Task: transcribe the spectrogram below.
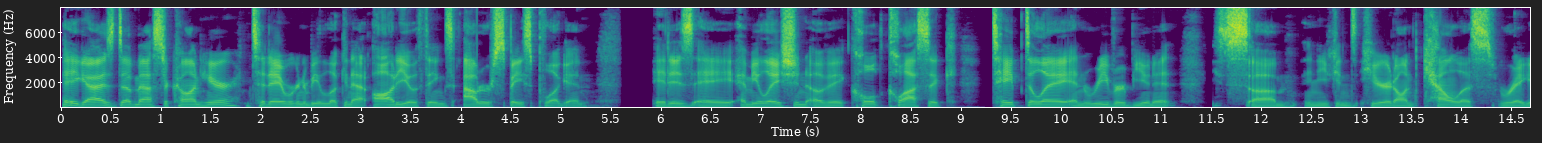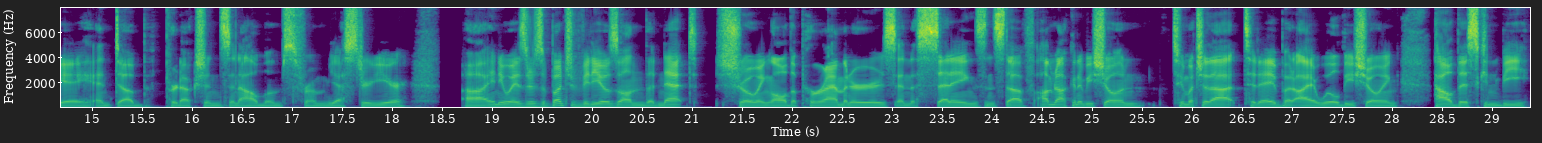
Hey guys, Dubmaster Kahn here. Today we're going to be looking at Audiothing's Outer Space plugin. It is a emulation of a cult classic tape delay and reverb unit, um, and you can hear it on countless reggae and dub productions and albums from yesteryear. Uh, anyways, there's a bunch of videos on the net showing all the parameters and the settings and stuff. I'm not going to be showing too much of that today, but I will be showing how this can be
